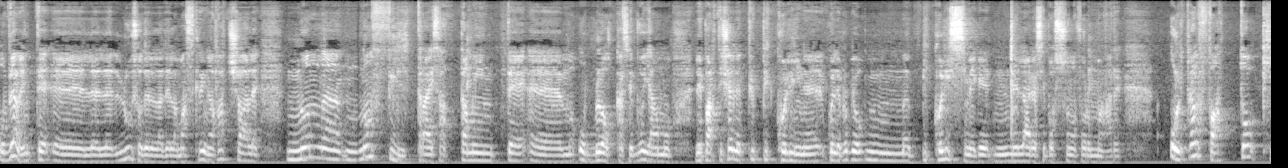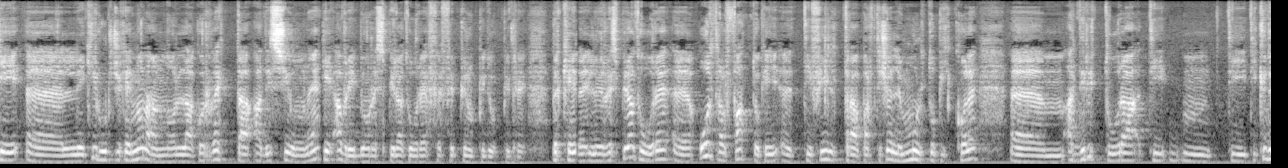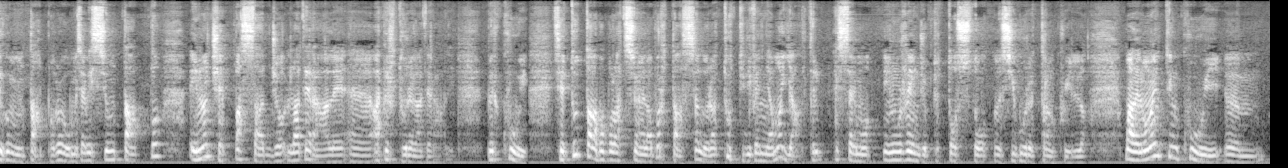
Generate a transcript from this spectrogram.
Ovviamente eh, l'uso della, della, mascherina facciale non, non filtra esattamente eh, o blocca, se vogliamo, le particelle più piccoline, quelle proprio mh, mm, piccolissime che nell'aria si possono formare oltre al fatto che eh, le chirurgiche non hanno la corretta adesione che avrebbe un respiratore FFP1, P2, P3, perché il respiratore, eh, oltre al fatto che eh, ti filtra particelle molto piccole, ehm, addirittura ti, mh, mm, ti, ti, chiude come un tappo, proprio come se avessi un tappo e non c'è passaggio laterale, eh, aperture laterali. Per cui se tutta la popolazione la portasse, allora tutti difendiamo gli altri e saremo in un range piuttosto eh, sicuro e tranquillo. Ma nel momento in cui ehm,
